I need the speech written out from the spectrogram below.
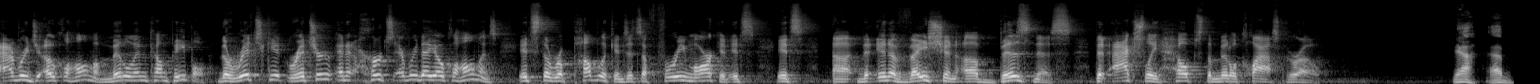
average Oklahoma, middle income people. The rich get richer and it hurts everyday Oklahomans. It's the Republicans, it's a free market, it's, it's uh, the innovation of business that actually helps the middle class grow. Yeah, ab-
